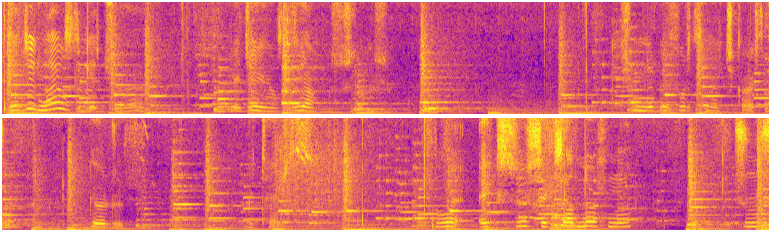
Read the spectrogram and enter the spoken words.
Gece ne hızlı geçiyor ha? Gece hızlı yapmışlar. Şimdi bir fırtına çıkarsa görürüz. Biteriz. Bu eksi 84 mü? Çüş.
